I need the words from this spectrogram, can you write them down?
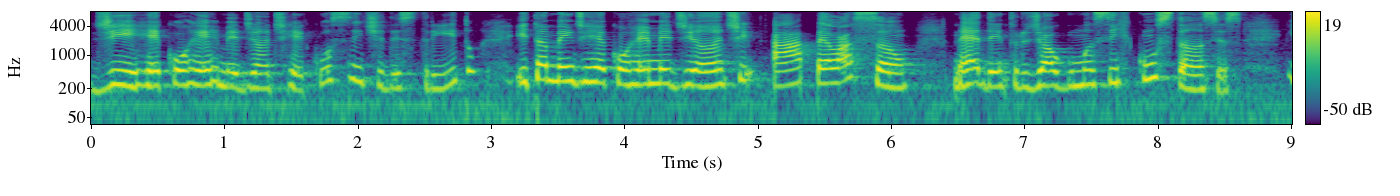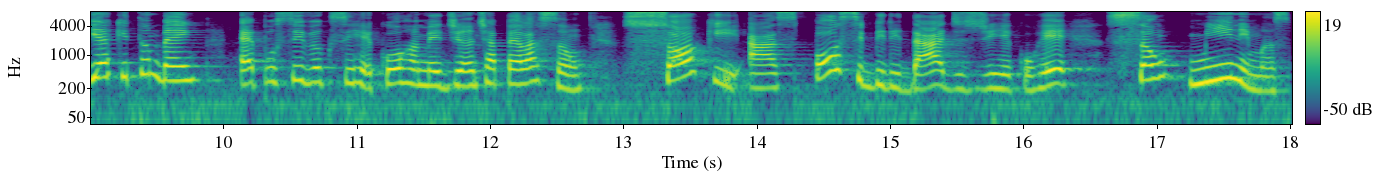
de recorrer mediante recurso em sentido estrito e também de recorrer mediante a apelação, né, dentro de algumas circunstâncias. E aqui também é possível que se recorra mediante apelação. Só que as possibilidades de recorrer são mínimas.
